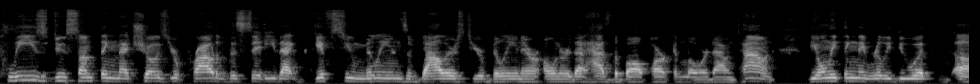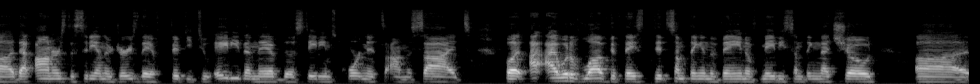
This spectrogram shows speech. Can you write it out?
please do something that shows you're proud of the city that gifts you millions of dollars to your billionaire owner that has the ballpark in lower downtown. The only thing they really do with uh, that honors the city on their jerseys, they have 5280, then they have the stadium's coordinates on the sides. But I, I would have loved if they did something in the vein of maybe something that showed uh,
